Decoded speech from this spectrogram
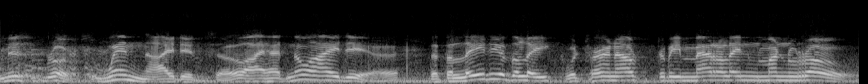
Miss Brooks, when I did so, I had no idea that the Lady of the Lake would turn out to be Marilyn Monroe.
